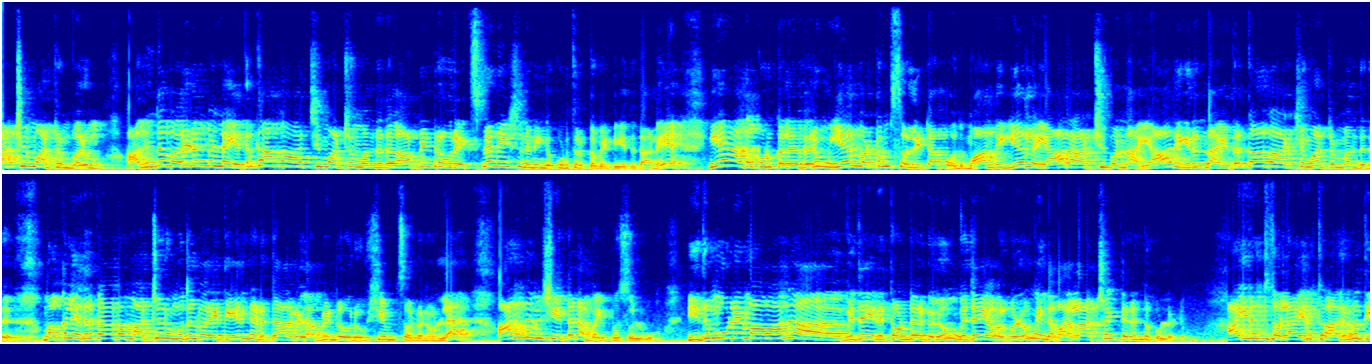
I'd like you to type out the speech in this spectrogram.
ஆட்சி மாற்றம் வரும். அந்த வருடங்கள்ல எதற்காக ஆட்சி மாற்றம் வந்தது அப்படின்ற ஒரு எக்ஸ்பிளனேஷன் நீங்க கொடுத்துருக்க வேண்டியது தானே ஏன் அதை கொடுக்கல? வெறும் இயர் மட்டும் சொல்லிட்டா போதுமா? அந்த இயர்ல யார் ஆட்சி பண்ணா? யார் இருந்தா? எதற்காக ஆட்சி மாற்றம் வந்தது? மக்கள் எதற்காக மற்றொரு முதல்வரை தேர்ந்தெடுத்தார்கள் அப்படின்ற ஒரு விஷயம் சொல்லணும்ல? அந்த விஷயத்தை நம்ம இப்போ சொல்லுவோம். இது மூலயமாவது விஜய் தொண்டர்களும் விஜய் அவர்களும் இந்த வரலாற்றை தெரிந்து கொள்ளட்டும். ஆயிரத்தி தொள்ளாயிரத்து அறுபத்தி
